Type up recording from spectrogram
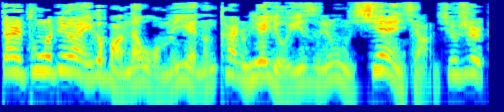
但是通过这样一个榜单，我们也能看出一些有意思的这种现象，就是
